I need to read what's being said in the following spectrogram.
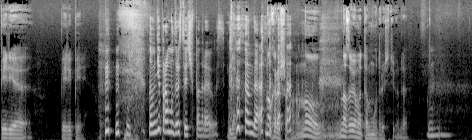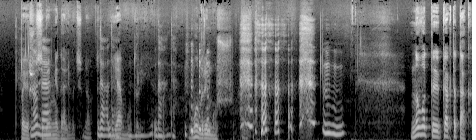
пере, пере, пере. Но мне про мудрость очень понравилось. Да? да. Ну хорошо. Ну, назовем это мудростью, да. Повешу ну, себе да. медаль вот сюда. Вот. Да, да. Я мудрый. Да, да. Мудрый муж. Ну вот э, как-то так.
